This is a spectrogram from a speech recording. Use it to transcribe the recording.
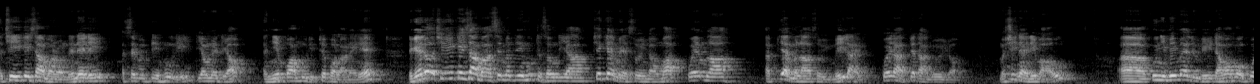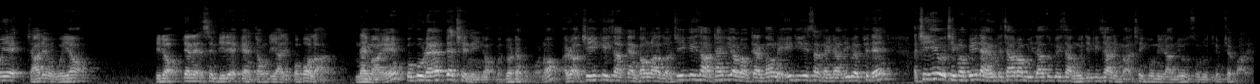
အခြေရေးကိစ္စမှာတော့နည်းနည်းလေးအစင်မပြေမှုတွေတယောက်နဲ့တယောက်အငင်းပွားမှုတွေဖြစ်ပေါ်လာနိုင်တယ်။တကယ်လို့အခြေရေးကိစ္စမှာအစင်မပြေမှုတစ်စုံတစ်ရာဖြစ်ခဲ့မယ်ဆိုရင်တော့မှကွဲမလားအပြတ်မလားဆိုပြီးမေးလိုက်ကွဲတာပြတ်တာမျိုးတွေတော့မရှိနိုင်သေးပါဘူး။အာကုညီပေးမဲ့လူတွေဒါမှမဟုတ်ကိုယ့်ရဲ့ဂျားတဲ့ဝင်ရောက် ပြီးတော့ပြန်လဲအဆင်ပြေတဲ့အကန့်အကြောင်းတရားတွေပေါ်ပေါ်လာနိုင်ပါတယ်ကိုကိုယ်တိုင်ပြတ်ချင်နေတော့မပြောတတ်ဘူးပေါ့နော်အဲ့တော့အခြေရေးကိစ္စကံကောင်းလားဆိုအခြေရေးကိစ္စထိုက်ပြောက်တော့ကံကောင်းနေ ADS နိုင်တာလေးပဲဖြစ်တယ်အခြေရေးကိုအချိန်မပေးနိုင်ဘူးတခြားတော့မိသားစုကိစ္စငွေကြေးကိစ္စတွေမှာအချိန်ကုန်နေတာမျိုးဆိုလို့ချင်းဖြစ်ပါတယ်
